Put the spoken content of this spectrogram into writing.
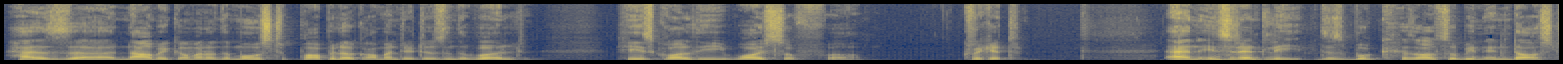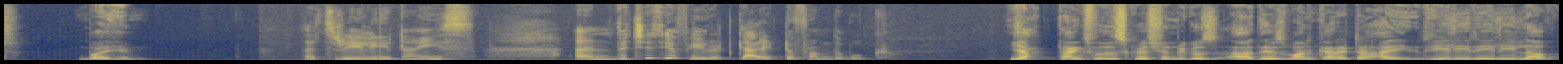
has uh, now become one of the most popular commentators in the world. He is called the voice of uh, cricket. And incidentally, this book has also been endorsed by him. That's really nice. And which is your favorite character from the book? Yeah, thanks for this question because uh, there's one character I really, really love.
